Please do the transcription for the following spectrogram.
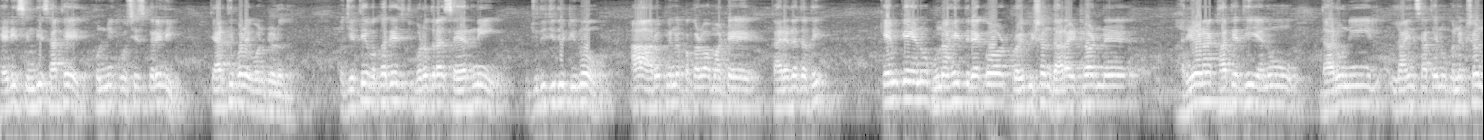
હેરી સિંધી સાથે ખૂનની કોશિશ કરેલી, ત્યારથી પણ એ વોન્ટેડ હતો. જે તે વખતે જ વડોદરા શહેરની જુદી જુદી ટીમો આ આરોપીને પકડવા માટે કાર્યરત હતી. કેમ કે એનો ગુનાહિત રેકોર્ડ પ્રોહિબિશન ધારા હેઠળ ને હરિયાણા ખાતેથી એનું દારૂની લાઇન સાથેનું કનેક્શન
